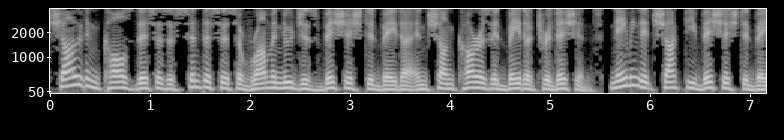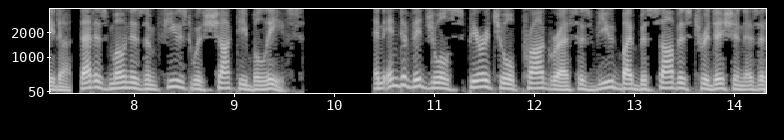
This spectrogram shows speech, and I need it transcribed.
Schouten calls this as a synthesis of Ramanuja's Vishishtadvaita and Shankara's Advaita traditions, naming it Shakti Vishishtadvaita, that is monism fused with Shakti beliefs. An individual's spiritual progress is viewed by Basava's tradition as a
